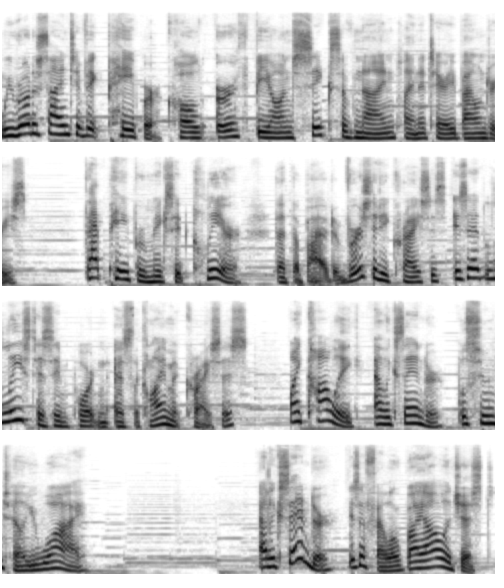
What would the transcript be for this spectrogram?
we wrote a scientific paper called Earth Beyond Six of Nine Planetary Boundaries. That paper makes it clear that the biodiversity crisis is at least as important as the climate crisis. My colleague, Alexander, will soon tell you why. Alexander is a fellow biologist.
